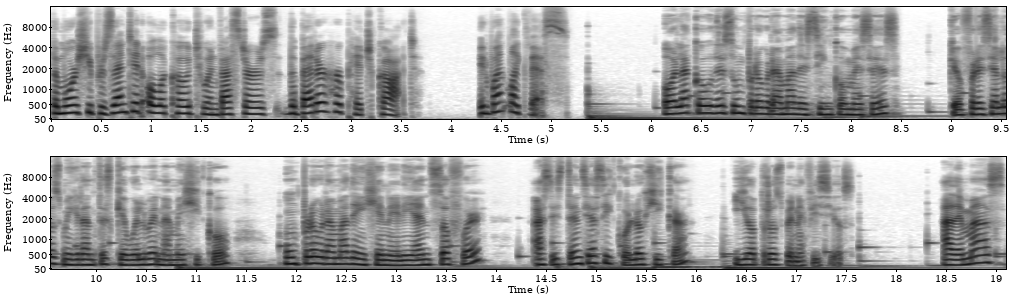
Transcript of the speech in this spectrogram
The more she presented Code to investors, the better her pitch got. It went like this. Code es un programa de cinco meses que ofrece a los migrantes que vuelven a México un programa de ingeniería en software, asistencia psicológica y otros beneficios. Además,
